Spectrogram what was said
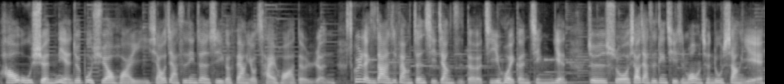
毫无悬念，就不需要怀疑小贾斯汀真的是一个非常有才华的人。s c r e e l e x 当然是非常珍惜这样子的机会跟经验，就是说小贾斯汀其实某种程度上也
